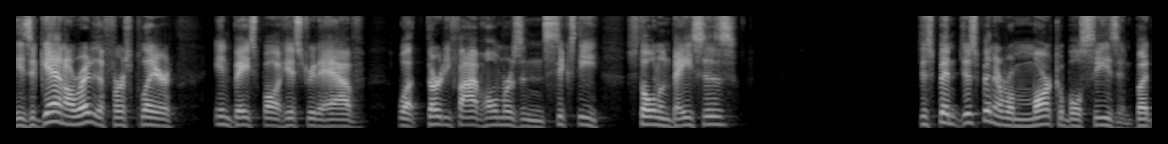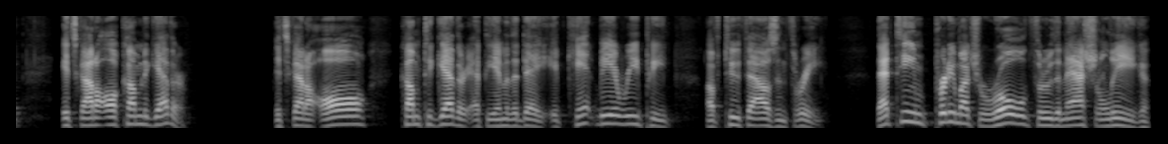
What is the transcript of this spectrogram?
He's again already the first player in baseball history to have, what, 35 homers and 60 stolen bases. Just been just been a remarkable season, but it's got to all come together. It's got to all come together at the end of the day. It can't be a repeat of 2003. That team pretty much rolled through the National League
